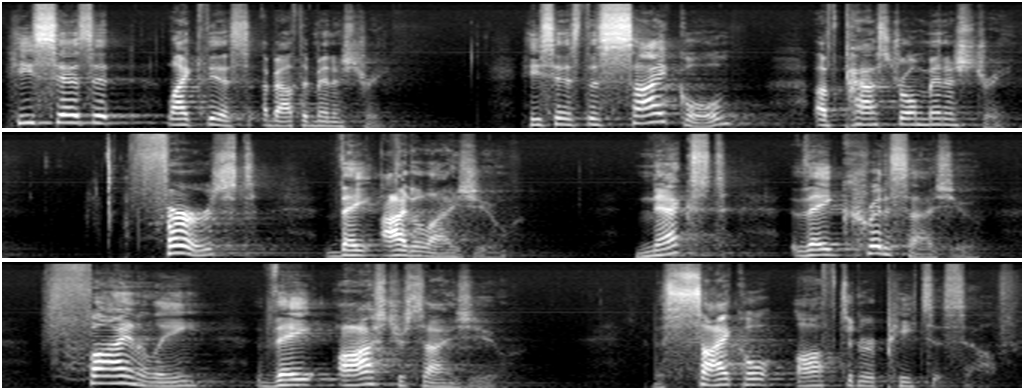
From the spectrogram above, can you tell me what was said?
he says it like this about the ministry. He says, The cycle of pastoral ministry. First, they idolize you. Next, they criticize you. Finally, they ostracize you. The cycle often repeats itself.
